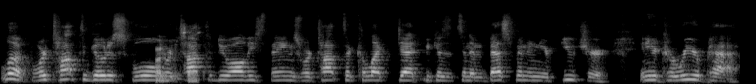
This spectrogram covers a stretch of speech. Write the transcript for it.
look, we're taught to go to school, we are taught to do all these things, we're taught to collect debt because it's an investment in your future, in your career path.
